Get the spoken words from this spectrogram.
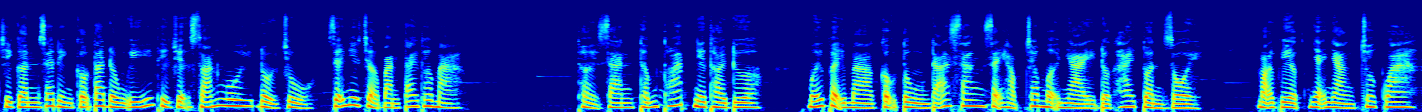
Chỉ cần gia đình cậu ta đồng ý thì chuyện xoán ngôi, đổi chủ dễ như trở bàn tay thôi mà. Thời gian thấm thoát như thời đưa. Mới vậy mà cậu Tùng đã sang dạy học cho mợ nhài được 2 tuần rồi. Mọi việc nhẹ nhàng trôi qua.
